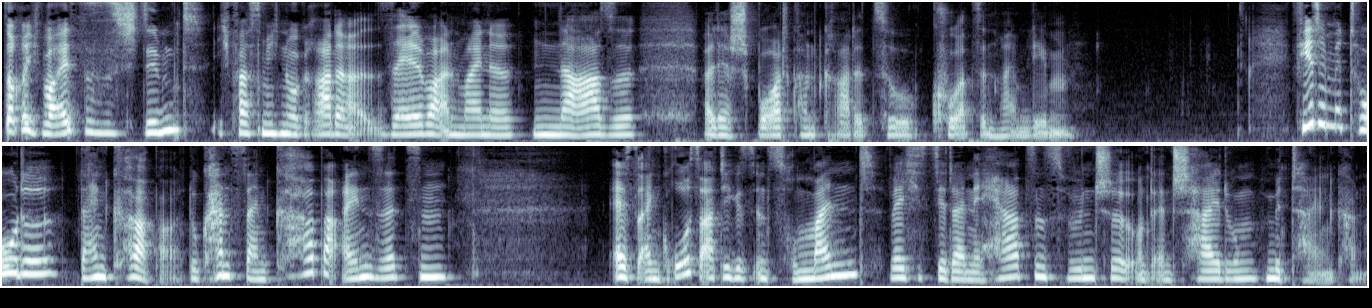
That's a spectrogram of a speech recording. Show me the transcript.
Doch ich weiß, dass es stimmt. Ich fasse mich nur gerade selber an meine Nase, weil der Sport kommt gerade zu kurz in meinem Leben. Vierte Methode, dein Körper. Du kannst deinen Körper einsetzen. Er ist ein großartiges Instrument, welches dir deine Herzenswünsche und Entscheidungen mitteilen kann.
